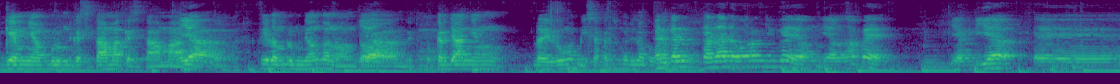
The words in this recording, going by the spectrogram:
gamenya belum dikasih tamat kasih tamat Iya. gitu. film belum nonton nonton Iya. gitu. pekerjaan yang dari rumah bisa kan semua kan dilakukan kan karena ada orang juga yang yang apa ya yang dia eh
